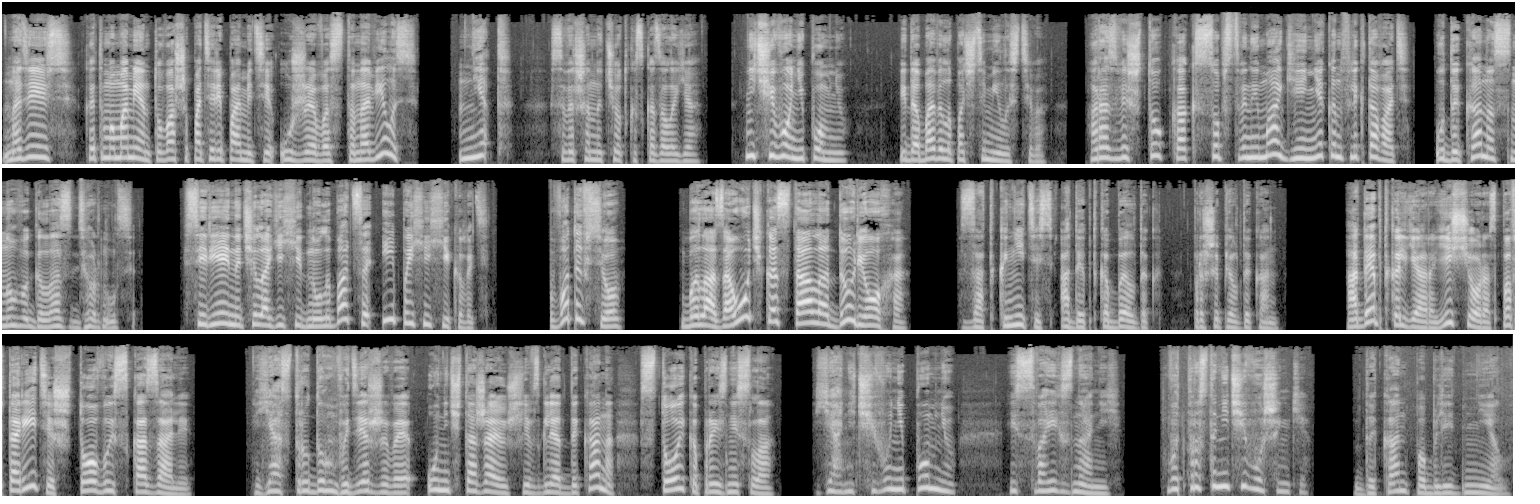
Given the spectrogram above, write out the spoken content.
«Надеюсь, к этому моменту ваша потеря памяти уже восстановилась?» «Нет», — совершенно четко сказала я. «Ничего не помню». И добавила почти милостиво. «Разве что, как с собственной магией не конфликтовать». У декана снова глаз дернулся. Сирей начала ехидно улыбаться и похихикивать. Вот и все. Была заучка, стала дуреха. «Заткнитесь, адептка Белдок», — прошипел декан. «Адепт Кальяра, еще раз повторите, что вы сказали». Я, с трудом выдерживая уничтожающий взгляд декана, стойко произнесла. «Я ничего не помню из своих знаний. Вот просто ничегошеньки». Декан побледнел.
